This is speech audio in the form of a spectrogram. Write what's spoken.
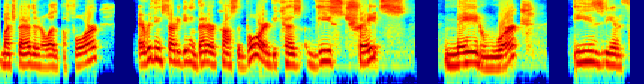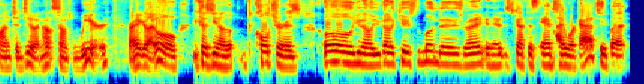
much better than it was before. Everything started getting better across the board because these traits made work easy and fun to do. And that sounds weird, right? You're like, oh, because you know the culture is, oh, you know, you got a case of Mondays, right? And it's got this anti-work attitude. But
